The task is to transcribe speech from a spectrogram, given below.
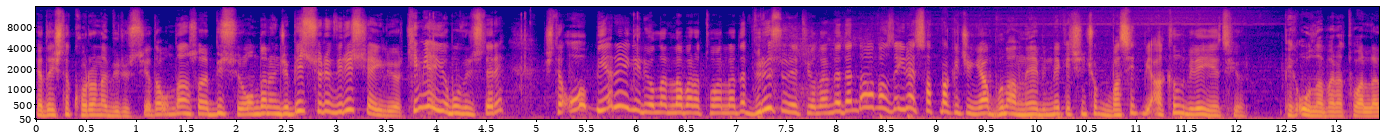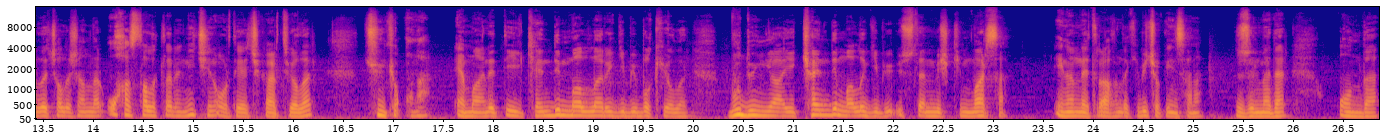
ya da işte koronavirüs ya da ondan sonra bir sürü ondan önce bir sürü virüs yayılıyor. Kim yayıyor bu virüsleri? İşte o bir araya geliyorlar laboratuvarlarda virüs üretiyorlar. Neden? Daha fazla ilaç satmak için. Ya bunu anlayabilmek için çok basit bir akıl bile yetiyor. Peki o laboratuvarlarda çalışanlar o hastalıkları niçin ortaya çıkartıyorlar? Çünkü ona emanet değil kendi malları gibi bakıyorlar. Bu dünyayı kendi malı gibi üstlenmiş kim varsa inanın etrafındaki birçok insana zulmeder. Onda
